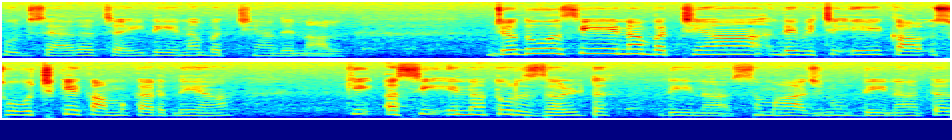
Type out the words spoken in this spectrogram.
ਕੁਝ ਜ਼ਿਆਦਾ ਚਾਹੀਦੀ ਇਹਨਾਂ ਬੱਚਿਆਂ ਦੇ ਨਾਲ। ਜਦੋਂ ਅਸੀਂ ਇਹਨਾਂ ਬੱਚਿਆਂ ਦੇ ਵਿੱਚ ਇਹ ਕਾ- ਸੋਚ ਕੇ ਕੰਮ ਕਰਦੇ ਆ ਕਿ ਅਸੀਂ ਇਹਨਾਂ ਤੋਂ ਰਿਜ਼ਲਟ ਦੇਣਾ, ਸਮਾਜ ਨੂੰ ਦੇਣਾ, ਤਾਂ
